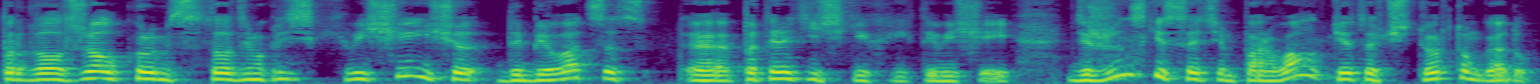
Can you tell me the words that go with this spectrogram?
продолжал, кроме социал-демократических вещей, еще добиваться э, патриотических каких-то вещей. Дзержинский с этим порвал где-то в четвертом году.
